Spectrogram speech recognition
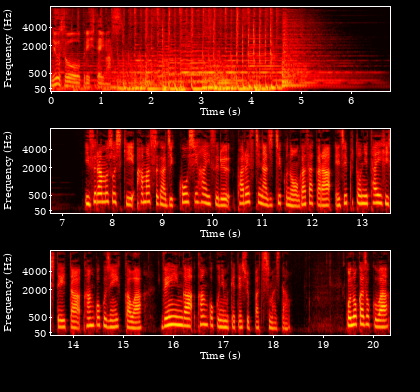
ニュースをお送りしています。イスラム組織ハマスが実効支配するパレスチナ自治区のガザからエジプトに退避していた韓国人一家は全員が韓国に向けて出発しました。この家族は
